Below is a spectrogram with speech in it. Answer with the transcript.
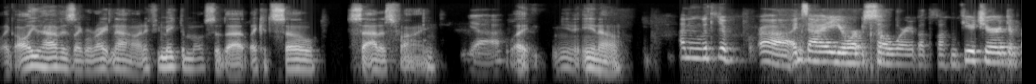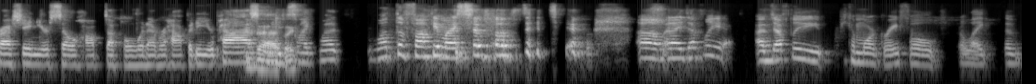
like all you have is like right now and if you make the most of that like it's so satisfying yeah. like you, you know I mean, with the uh, anxiety, you're so worried about the fucking future. Depression, you're so hopped up on whatever happened in your past. And it's like, what, what the fuck am I supposed to do? Um, and I definitely, I've definitely become more grateful for like the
